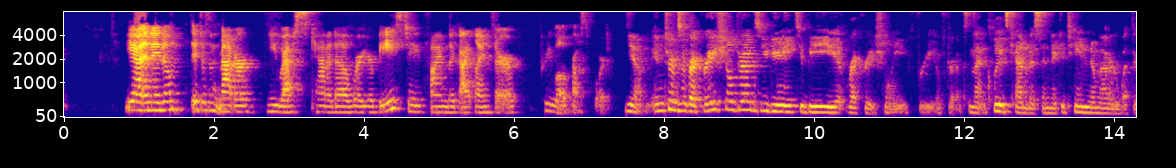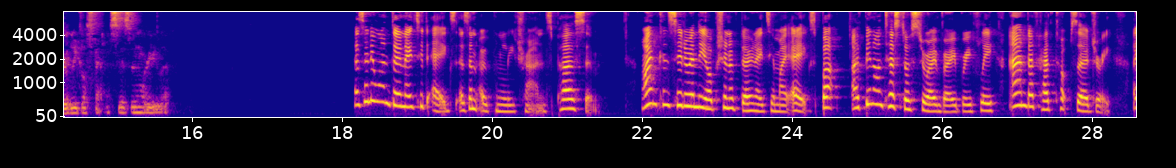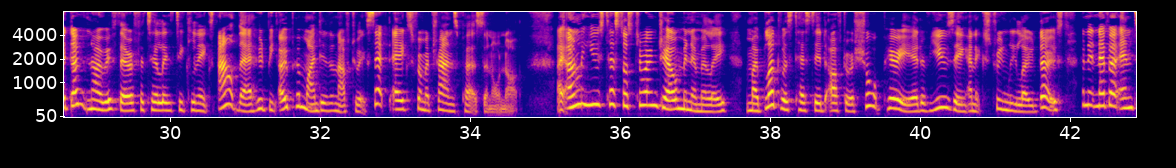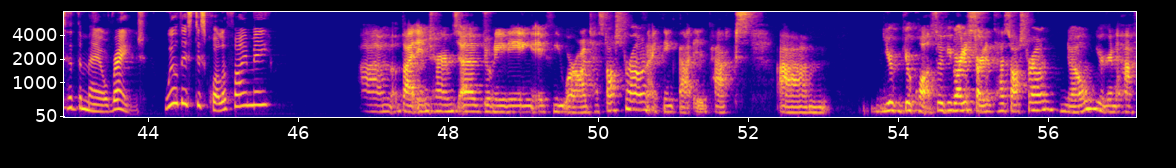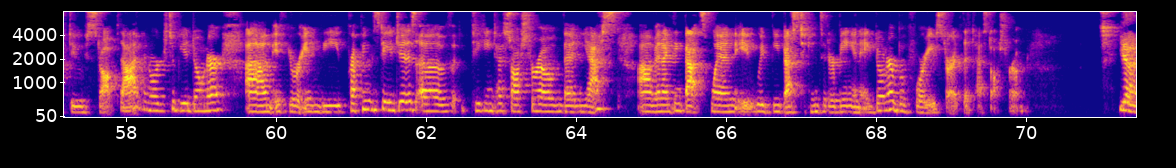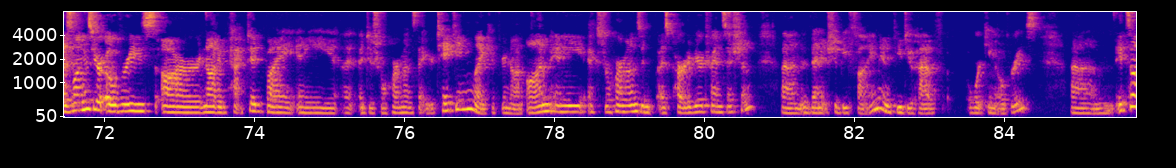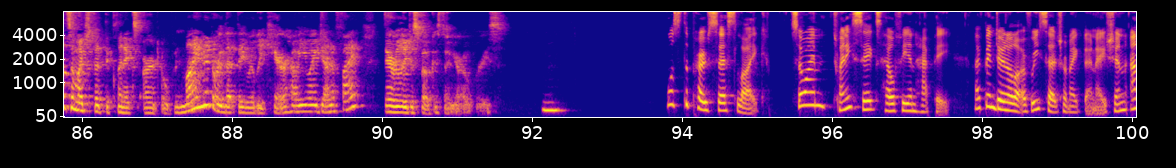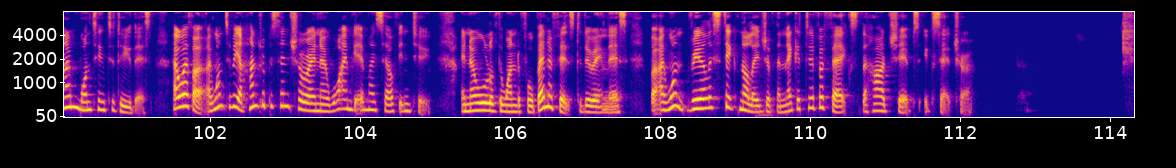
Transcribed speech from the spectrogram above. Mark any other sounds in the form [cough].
Yeah, and I don't. It doesn't matter U.S., Canada, where you're based. I find the guidelines are pretty well across the board. Yeah, in terms of recreational drugs, you do need to be recreationally free of drugs, and that includes cannabis and nicotine, no matter what their legal status is and where you live. Has anyone donated eggs as an openly trans person? I'm considering the option of donating my eggs, but I've been on testosterone very briefly and I've had top surgery. I don't know if there are fertility clinics out there who'd be open minded enough to accept eggs from a trans person or not. I only use testosterone gel minimally, and my blood was tested after a short period of using an extremely low dose, and it never entered the male range. Will this disqualify me? Um, but in terms of donating, if you are on testosterone, I think that impacts um, your your quality. So if you've already started testosterone, no, you're going to have to stop that in order to be a donor. Um, if you're in the prepping stages of taking testosterone, then yes. Um, and I think that's when it would be best to consider being an egg donor before you start the testosterone. Yeah, as long as your ovaries are not impacted by any uh, additional hormones that you're taking, like if you're not on any extra hormones as part of your transition, um, then it should be fine. And if you do have working ovaries, um, it's not so much that the clinics aren't open minded or that they really care how you identify, they're really just focused on your ovaries. Mm. What's the process like? So I'm 26, healthy, and happy. I've been doing a lot of research on egg donation and I'm wanting to do this. However, I want to be 100% sure I know what I'm getting myself into. I know all of the wonderful benefits to doing this, but I want realistic knowledge of the negative effects, the hardships, etc.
